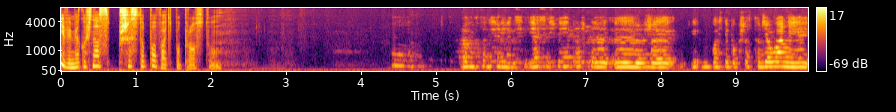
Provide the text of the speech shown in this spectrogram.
nie wiem, jakoś nas przystopować po prostu. Chciałabym w to wierzyć. Ja się śmieję troszkę, y, że właśnie poprzez to działanie,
